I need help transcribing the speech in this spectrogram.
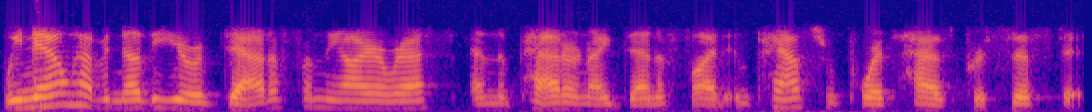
We now have another year of data from the IRS, and the pattern identified in past reports has persisted.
